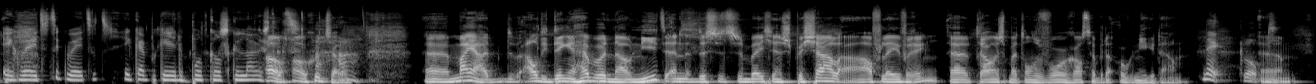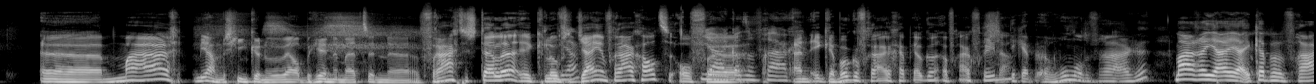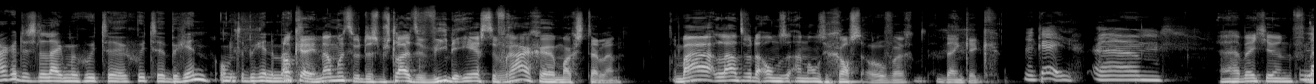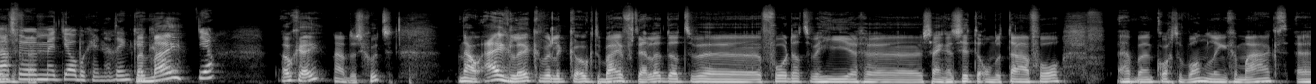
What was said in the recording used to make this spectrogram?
ik weet het, ik weet het. Ik heb een keer de podcast geluisterd. Oh, oh goed zo. Uh, maar ja, al die dingen hebben we nou niet. En dus het is een beetje een speciale aflevering. Uh, trouwens, met onze vorige gast hebben we dat ook niet gedaan. Nee, klopt. Uh, uh, maar ja, misschien kunnen we wel beginnen met een uh, vraag te stellen. Ik geloof ja. dat jij een vraag had. Of, ja, ik had een vraag. En ik heb ook een vraag. Heb jij ook een, een vraag, Frida? Ik heb honderden vragen. Maar ja, ja, ik heb een vragen. Dus dat lijkt me goed, goed begin om te beginnen met... Oké, okay, nou moeten we dus besluiten wie de eerste vraag mag stellen. Maar laten we onze, aan onze gast over, denk ik. Oké. Okay, um, uh, weet je een... Laten we met jou beginnen, denk met ik. Met mij? Ja. Oké, okay, nou dat is goed. Nou, eigenlijk wil ik ook erbij vertellen dat we voordat we hier uh, zijn gaan zitten om de tafel, hebben een korte wandeling gemaakt uh,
